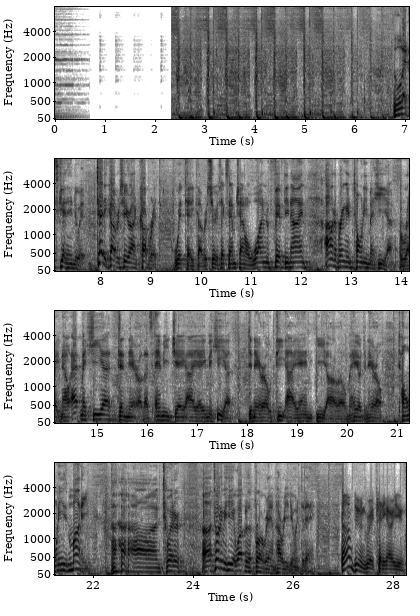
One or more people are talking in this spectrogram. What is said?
Let's get into it. Teddy Covers here on Cover It with Teddy Covers, Sirius XM channel 159. I want to bring in Tony Mejia right now at Mejia Dinero. That's M E J I A Mejia Dinero, D I N E R O. Mejia Dinero. Tony's Money on Twitter. Uh, Tony Mejia, welcome to the program. How are you doing today? I'm doing great, Teddy. How are you?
